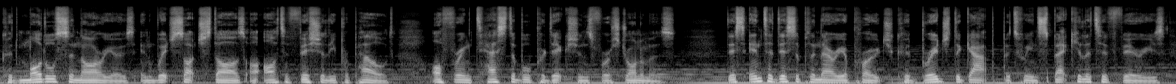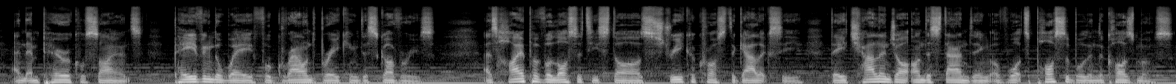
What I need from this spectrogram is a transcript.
could model scenarios in which such stars are artificially propelled, offering testable predictions for astronomers. This interdisciplinary approach could bridge the gap between speculative theories and empirical science, paving the way for groundbreaking discoveries. As hypervelocity stars streak across the galaxy, they challenge our understanding of what's possible in the cosmos.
